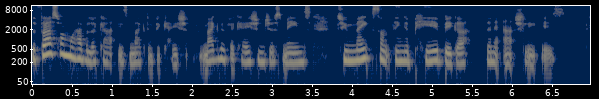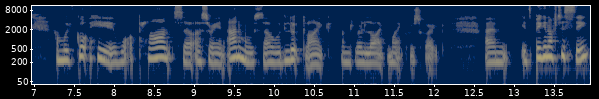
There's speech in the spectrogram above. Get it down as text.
The first one we'll have a look at is magnification. Magnification just means to make something appear bigger than it actually is. And we've got here what a plant cell, uh, sorry, an animal cell would look like under a light microscope. Um, it's big enough to see,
